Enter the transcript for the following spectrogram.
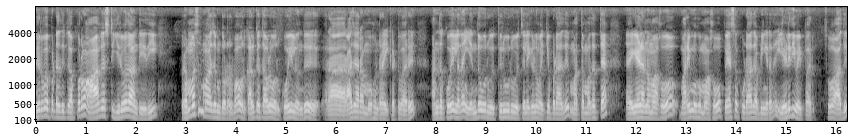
நிறுவப்பட்டதுக்கு அப்புறம் ஆகஸ்ட் இருபதாம் தேதி பிரம்ம சமாஜம் தொடர்பாக ஒரு கல்கத்தாவில் ஒரு கோயில் வந்து ரா ராஜாராம் மோகன் ராய் கட்டுவார். அந்த கோயிலில் தான் எந்த ஒரு திருவுருவ சிலைகளும் வைக்கப்படாது. மற்ற மதத்தை ஏளனமாகவோ மறைமுகமாகவோ பேசக்கூடாது அப்படிங்கிறத எழுதி வைப்பார். ஸோ அது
